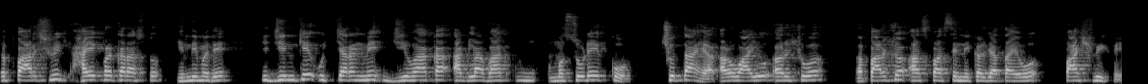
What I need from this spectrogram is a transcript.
तर पार्श्विक हा एक प्रकार असतो हिंदीमध्ये की जिनके उच्चारण में जीवा का अगला भाग म- मसूड़े को छूता है और वायु अर्श्व पार्श्व आसपास से निकल जाता है वो पार्श्विक है.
